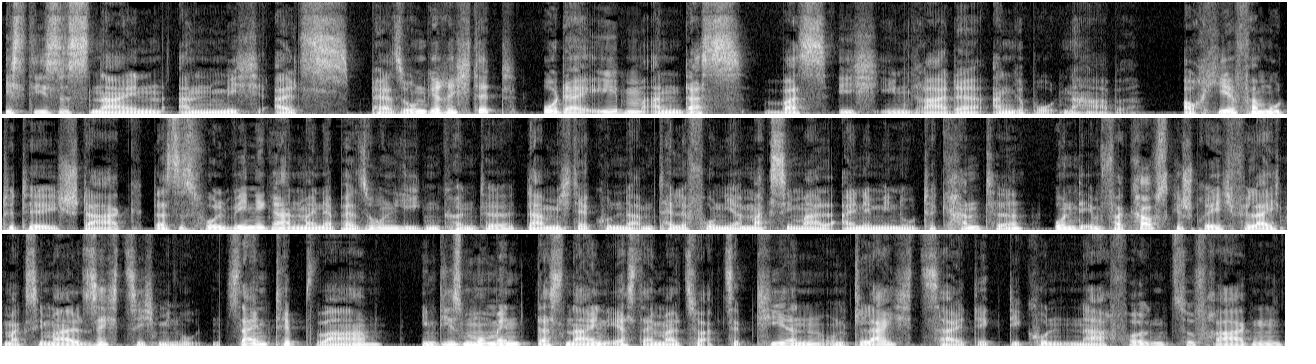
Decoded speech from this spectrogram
ist dieses Nein an mich als Person gerichtet oder eben an das, was ich ihm gerade angeboten habe? Auch hier vermutete ich stark, dass es wohl weniger an meiner Person liegen könnte, da mich der Kunde am Telefon ja maximal eine Minute kannte und im Verkaufsgespräch vielleicht maximal 60 Minuten. Sein Tipp war, in diesem Moment das Nein erst einmal zu akzeptieren und gleichzeitig die Kunden nachfolgend zu fragen,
